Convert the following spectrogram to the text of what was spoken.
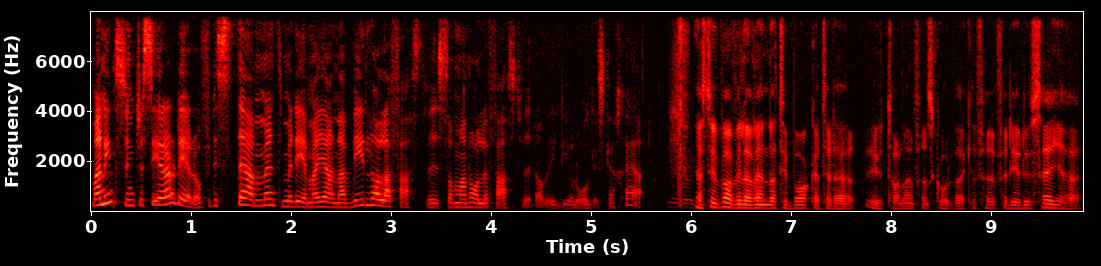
Man är inte så intresserad av det då, för det stämmer inte med det man gärna vill hålla fast vid, som man håller fast vid av ideologiska skäl. Jag skulle bara vilja vända tillbaka till det här uttalandet från Skolverket, för, för det du säger här,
